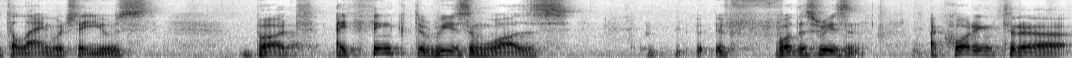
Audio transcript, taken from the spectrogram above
the language they used. But I think the reason was for this reason according to the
